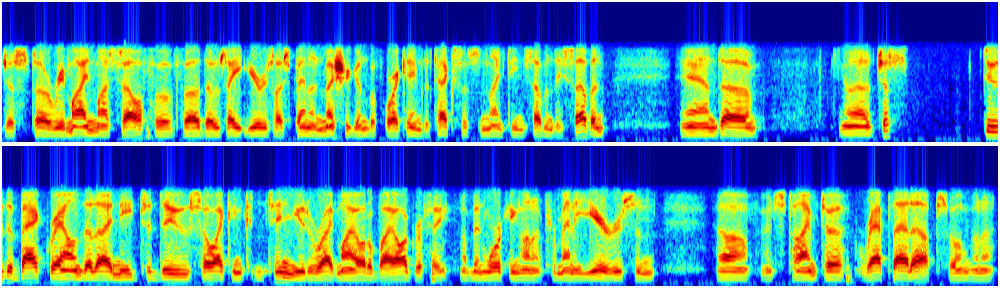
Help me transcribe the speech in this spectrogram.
just uh, remind myself of uh, those eight years I spent in Michigan before I came to Texas in 1977, and uh, uh, just do the background that I need to do so I can continue to write my autobiography. I've been working on it for many years, and uh, it's time to wrap that up. So I'm going to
